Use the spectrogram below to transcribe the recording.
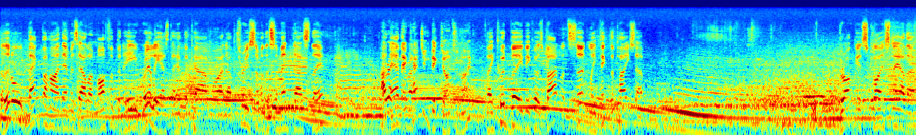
A little back behind them is Allan Moffat, but he really has to have the car wide up through some of the cement dust there. I reckon they're they're- catching Dick Johnson, Mike. They could be because Bartlett certainly picked the pace up. Is close now though.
